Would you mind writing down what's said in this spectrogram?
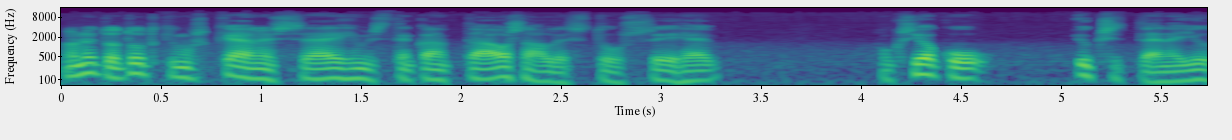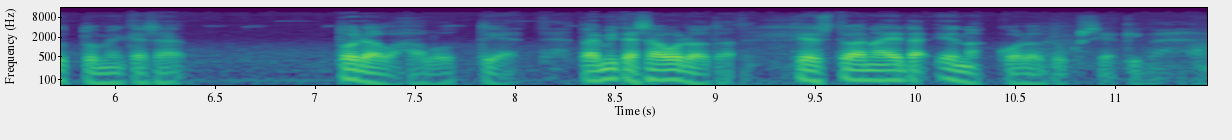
No nyt on tutkimus käynnissä ja ihmisten kannattaa osallistua siihen. Onko joku yksittäinen juttu, mikä sä todella haluat tietää? Tai mitä sä odotat? Tietysti on aina ennakko-odotuksiakin vähän.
